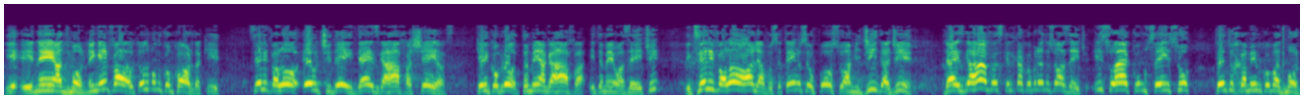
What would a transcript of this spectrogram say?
e, e, nem Admon. Ninguém fala, todo mundo concorda que se ele falou, eu te dei 10 garrafas cheias, que ele cobrou também a garrafa e também o azeite, e que se ele falou, olha, você tem no seu poço a medida de 10 garrafas, que ele está cobrando só azeite. Isso é consenso, tanto Ramim como Admon.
